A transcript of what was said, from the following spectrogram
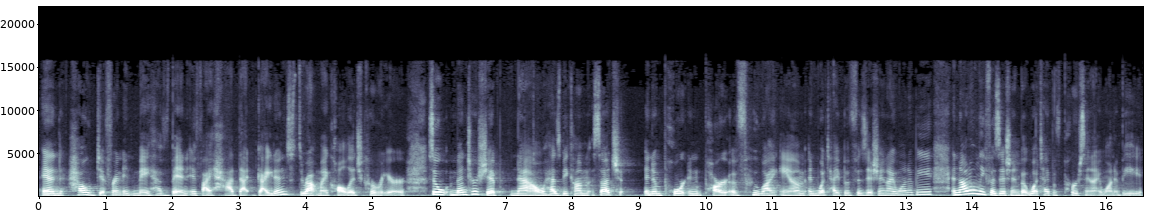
and how different it may have been if I had that guidance throughout my college career. So, mentorship now has become such an important part of who I am and what type of physician I want to be. And not only physician, but what type of person I want to be.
